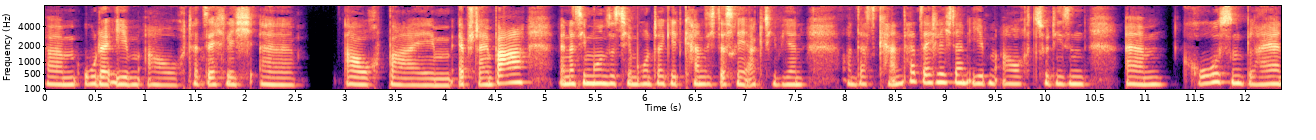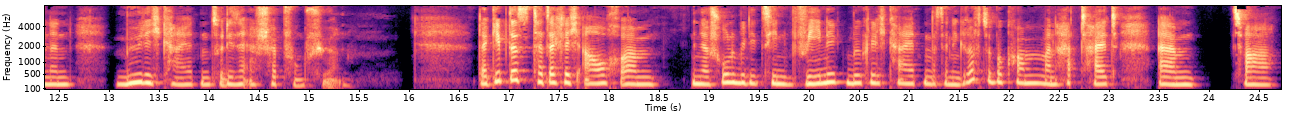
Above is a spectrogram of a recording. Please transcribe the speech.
ähm, oder eben auch tatsächlich äh, auch beim Epstein-Barr, wenn das Immunsystem runtergeht, kann sich das reaktivieren. Und das kann tatsächlich dann eben auch zu diesen ähm, großen bleiernen Müdigkeiten, zu dieser Erschöpfung führen. Da gibt es tatsächlich auch ähm, in der Schulmedizin wenig Möglichkeiten, das in den Griff zu bekommen. Man hat halt ähm, zwar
